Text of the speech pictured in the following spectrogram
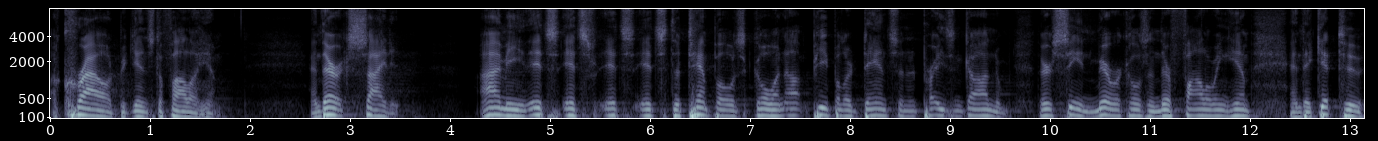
A crowd begins to follow him. And they're excited. I mean, it's it's it's it's the tempo is going up. People are dancing and praising God. And they're seeing miracles and they're following Him. And they get to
